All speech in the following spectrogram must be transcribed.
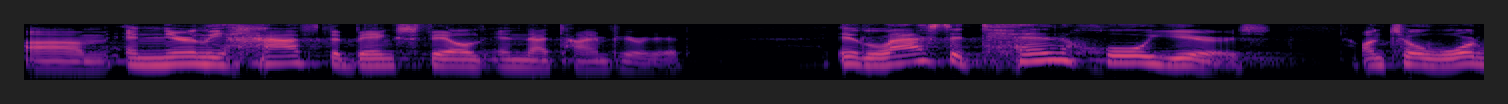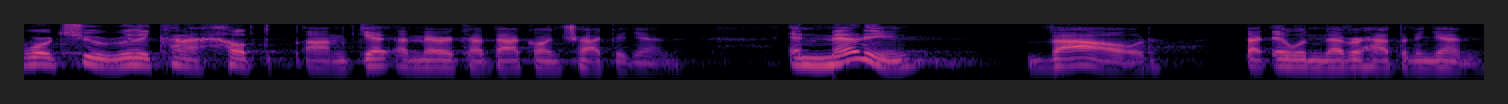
Um, and nearly half the banks failed in that time period. It lasted 10 whole years until World War II really kind of helped um, get America back on track again. And many vowed that it would never happen again.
